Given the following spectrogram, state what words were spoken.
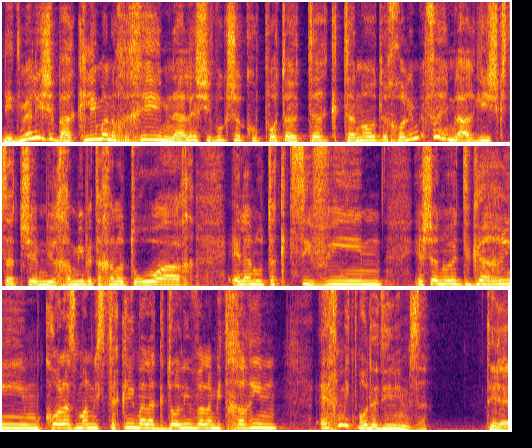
נדמה לי שבאקלים הנוכחי, מנהלי שיווק של קופות היותר קטנות יכולים לפעמים להרגיש קצת שהם נלחמים בתחנות רוח, אין לנו תקציבים, יש לנו אתגרים, כל הזמן מסתכלים על הגדולים ועל המתחרים. איך מתמודדים עם זה? תראה,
